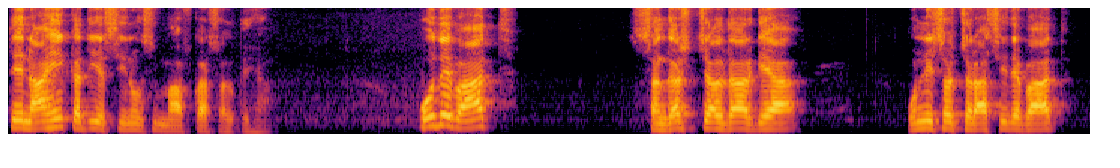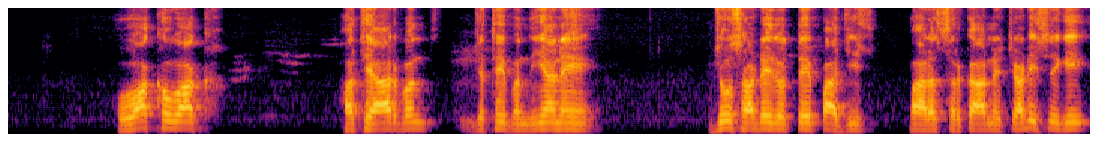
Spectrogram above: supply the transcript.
ਤੇ ਨਾ ਹੀ ਕਦੀ ਅਸੀਂ ਨੂੰ ਅਸੀਂ ਮਾਫ ਕਰ ਸਕਦੇ ਹਾਂ। ਉਹਦੇ ਬਾਅਦ ਸੰਘਰਸ਼ ਚੱਲਦਾ ਗਿਆ। 1984 ਦੇ ਬਾਅਦ ਵੱਖ-ਵੱਖ ਹਥਿਆਰਬੰਦ ਜਥੇਬੰਦੀਆਂ ਨੇ, ਜੋ ਸਾਡੇ ਦੇ ਉੱਤੇ ਭਾਜੀ ਭਾਰਤ ਸਰਕਾਰ ਨੇ ਚੜ੍ਹੀ ਸੀਗੀ,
